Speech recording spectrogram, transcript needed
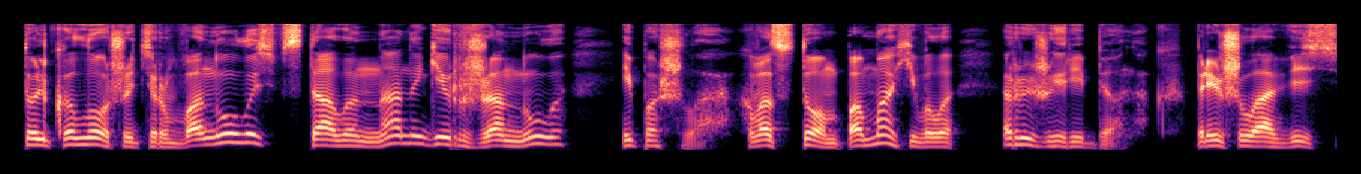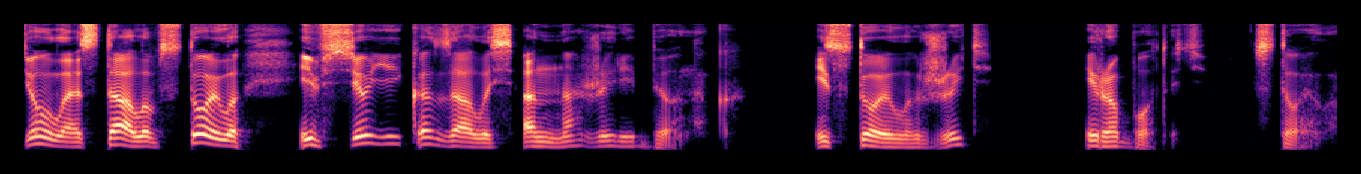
только лошадь рванулась, встала на ноги, ржанула и пошла. Хвостом помахивала рыжий ребенок. Пришла веселая, стала в стойло, и все ей казалось, она же ребенок. И стоило жить, и работать стоило.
